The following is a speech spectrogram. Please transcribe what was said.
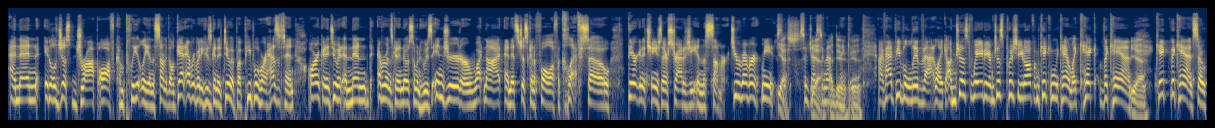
and then it'll just drop off completely in the summer they'll get everybody who's going to do it but people who are hesitant aren't going to do it and then everyone's going to know someone who is injured or whatnot and it's just going to fall off a cliff so they're going to change their strategy in the summer do you remember me yes su- suggesting yeah, that I do Thank you. yeah I've had people live that. Like, I'm just waiting. I'm just pushing it off. I'm kicking the can. I'm like, kick the can. Yeah. Kick the can. So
